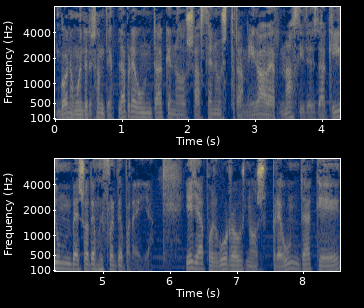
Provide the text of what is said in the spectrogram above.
Bueno, muy interesante. La pregunta que nos hace nuestra amiga Bernazi. Desde aquí un besote muy fuerte para ella. Y ella, pues Burroughs, nos pregunta que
